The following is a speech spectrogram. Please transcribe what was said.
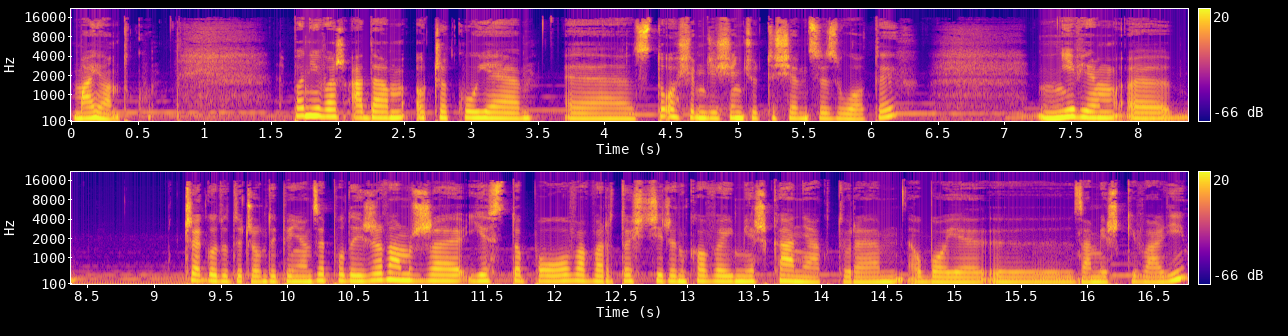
majątku. Ponieważ Adam oczekuje 180 e, tysięcy złotych, nie wiem czego dotyczą te pieniądze. Podejrzewam, że jest to połowa wartości rynkowej mieszkania, które oboje zamieszkiwali.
